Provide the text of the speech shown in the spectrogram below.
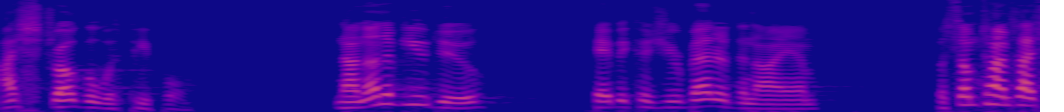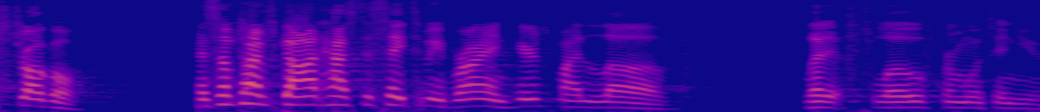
I struggle with people. Now, none of you do, okay, because you're better than I am. But sometimes I struggle. And sometimes God has to say to me, Brian, here's my love. Let it flow from within you.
